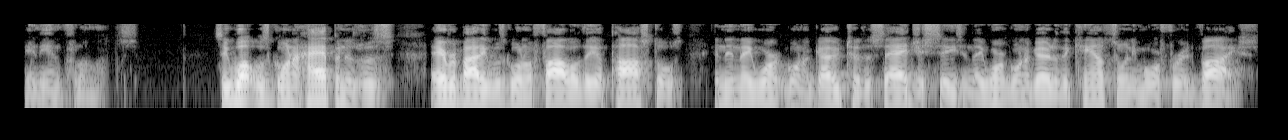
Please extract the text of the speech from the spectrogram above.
and influence. See, what was going to happen is was everybody was going to follow the apostles, and then they weren't going to go to the Sadducees, and they weren't going to go to the council anymore for advice.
